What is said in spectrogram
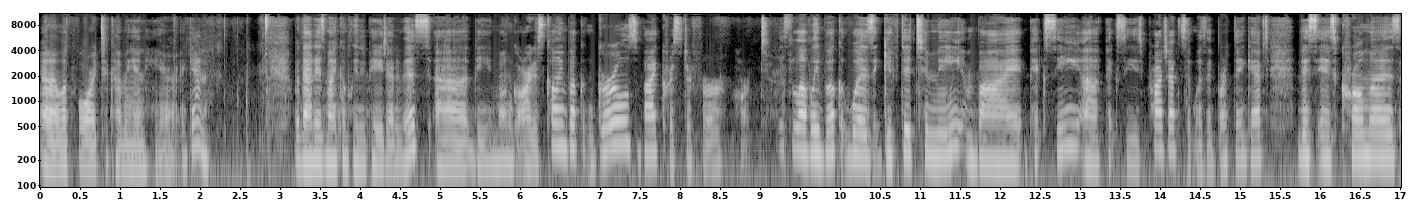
and I look forward to coming in here again. But that is my completed page out of this, uh, the manga artist coloring book, Girls by Christopher Hart. This lovely book was gifted to me by Pixie of Pixie's Projects. It was a birthday gift. This is Chroma's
